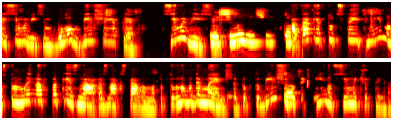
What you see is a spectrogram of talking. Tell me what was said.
і 7,8, було б більше яке? 7,8. 7 і 8. А Так. так як тут стоїть мінус, то ми навпаки знак ставимо. Тобто воно буде менше, тобто більше Так. буде мінус 7,4.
